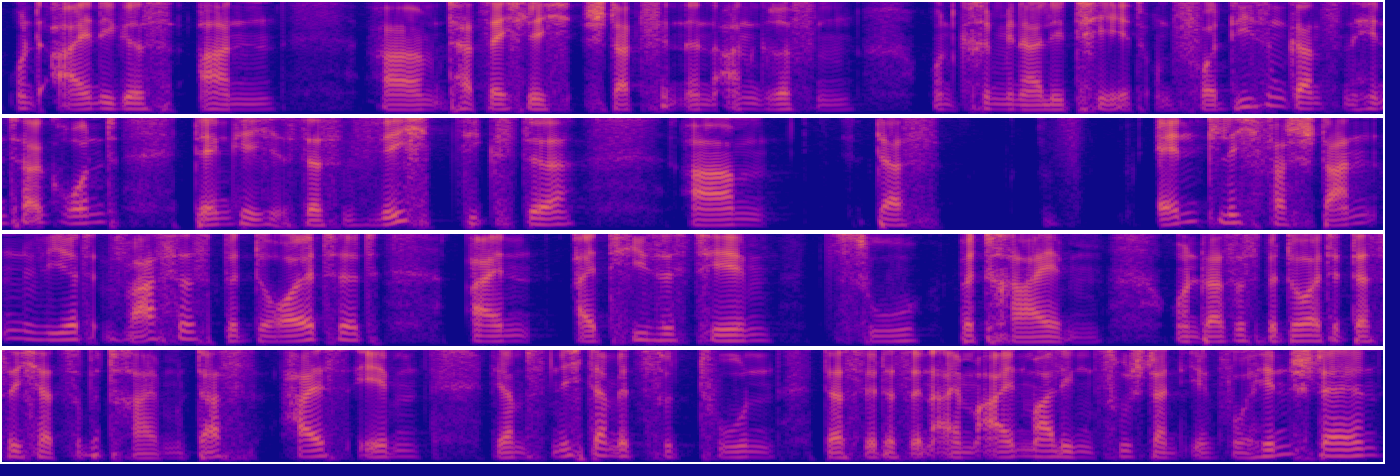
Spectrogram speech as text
und einiges an ähm, tatsächlich stattfindenden Angriffen und Kriminalität. Und vor diesem ganzen Hintergrund, denke ich, ist das Wichtigste, ähm, dass endlich verstanden wird, was es bedeutet, ein IT-System zu betreiben und was es bedeutet, das sicher zu betreiben. Und das heißt eben, wir haben es nicht damit zu tun, dass wir das in einem einmaligen Zustand irgendwo hinstellen,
